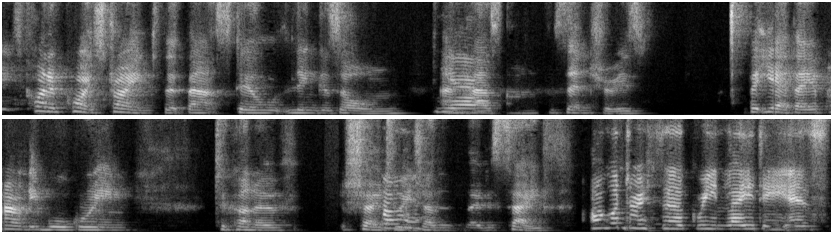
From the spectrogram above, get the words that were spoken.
It's kind of quite strange that that still lingers on and Yeah. has for centuries. But yeah, they apparently wore green to kind of show to Oh. each other that they were safe. I wonder if the Green Lady is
